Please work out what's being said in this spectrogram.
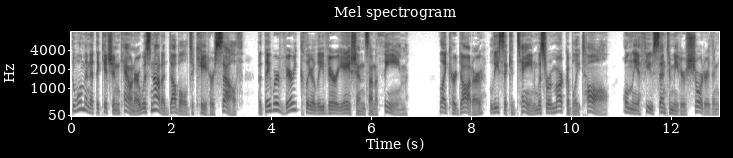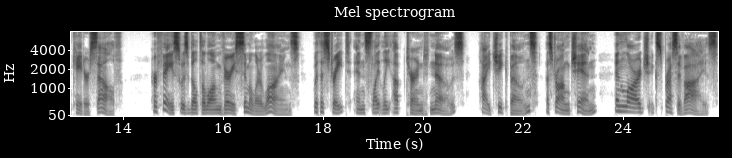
The woman at the kitchen counter was not a double to Kate herself, but they were very clearly variations on a theme. Like her daughter, Lisa Katane was remarkably tall, only a few centimeters shorter than Kate herself. Her face was built along very similar lines, with a straight and slightly upturned nose, high cheekbones, a strong chin, and large, expressive eyes.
